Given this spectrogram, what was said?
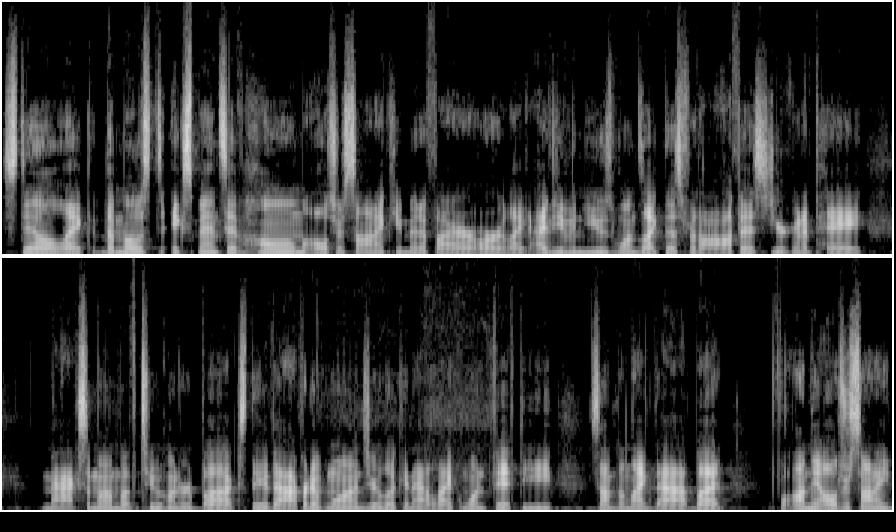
still like the most expensive home ultrasonic humidifier or like i've even used ones like this for the office you're going to pay maximum of 200 bucks. The evaporative ones you're looking at like 150 something like that. But on the ultrasonic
